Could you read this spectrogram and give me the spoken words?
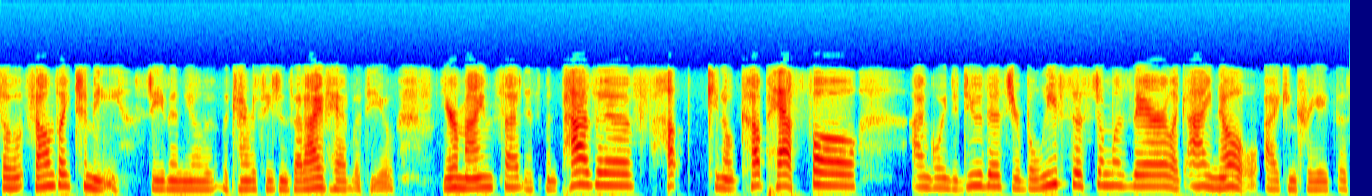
so it sounds like to me stephen you know the, the, conversations that i've had with you your mindset has been positive you know cup half full i'm going to do this your belief system was there like i know i can create this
